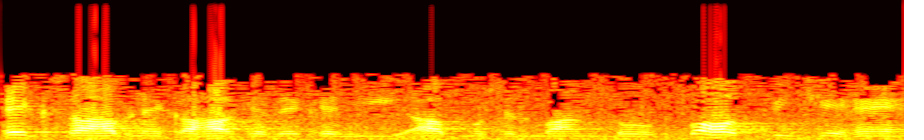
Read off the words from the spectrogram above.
ایک صاحب نے کہا کہ دیکھیں جی آپ مسلمان تو بہت پیچھے ہیں۔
